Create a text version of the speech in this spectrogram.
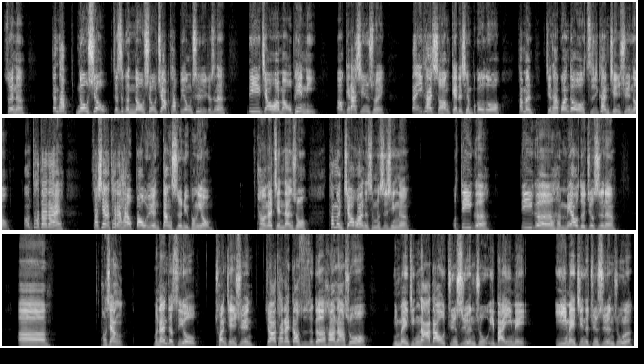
所以呢，但他 no show，这是个 no show job，他不用去，就是呢利益交换嘛，我骗你，然后给他薪水，但一开始好像给的钱不够多，他们检察官都仔细看简讯哦，然后他太太，他现在太太还有抱怨当时的女朋友，好，那简单说，他们交换的什么事情呢？我第一个第一个很妙的就是呢，呃，好像 Menendez 有。传简讯叫他太太告诉这个哈娜说：“你们已经拿到军事援助一百亿美一亿美金的军事援助了。”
